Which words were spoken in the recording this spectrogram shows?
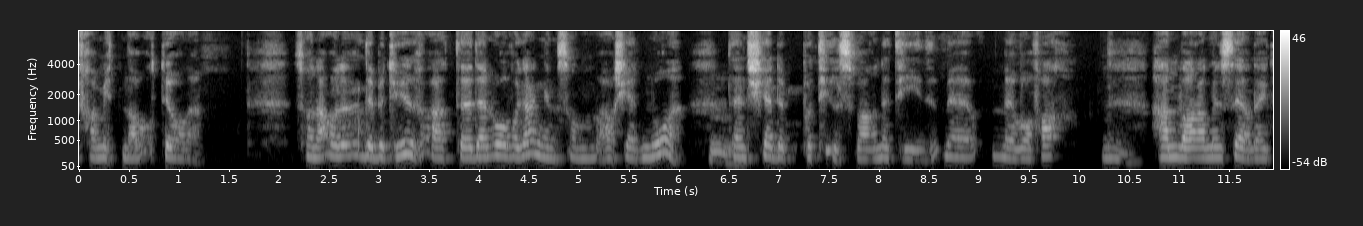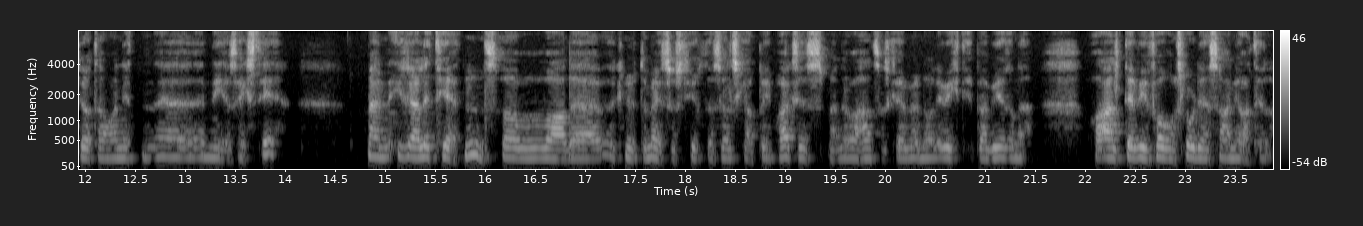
fra midten av 80-årene. Sånn, og Det betyr at eh, den overgangen som har skjedd nå, mm. den skjedde på tilsvarende tid med, med vår far. Mm. Han var administrerende direktør til han var 1969. Men i realiteten så var det Knut og meg som styrte selskapet i praksis. Men det var han som skrev under de viktige papirene. Og alt det vi foreslo, det sa han ja til.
